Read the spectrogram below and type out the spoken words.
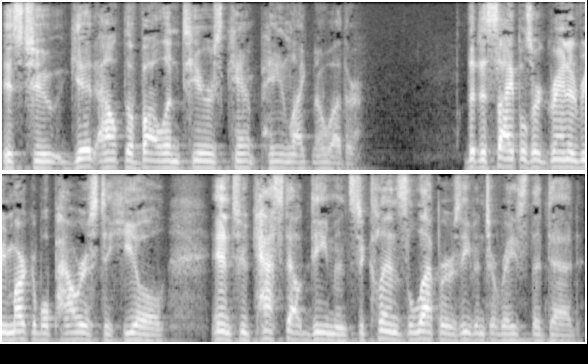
is to get out the volunteers campaign like no other. The disciples are granted remarkable powers to heal and to cast out demons, to cleanse lepers, even to raise the dead.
